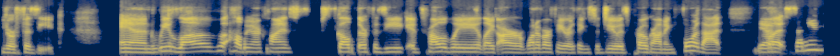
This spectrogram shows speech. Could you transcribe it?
your physique. And we love helping our clients sculpt their physique. It's probably like our one of our favorite things to do is programming for that. Yeah. But setting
